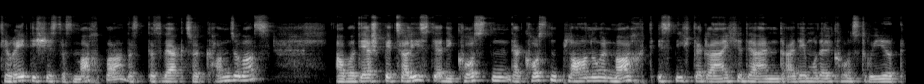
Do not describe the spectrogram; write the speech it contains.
theoretisch ist das machbar, das, das Werkzeug kann sowas, aber der Spezialist, der die Kosten, der Kostenplanungen macht, ist nicht der gleiche, der ein 3D-Modell konstruiert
